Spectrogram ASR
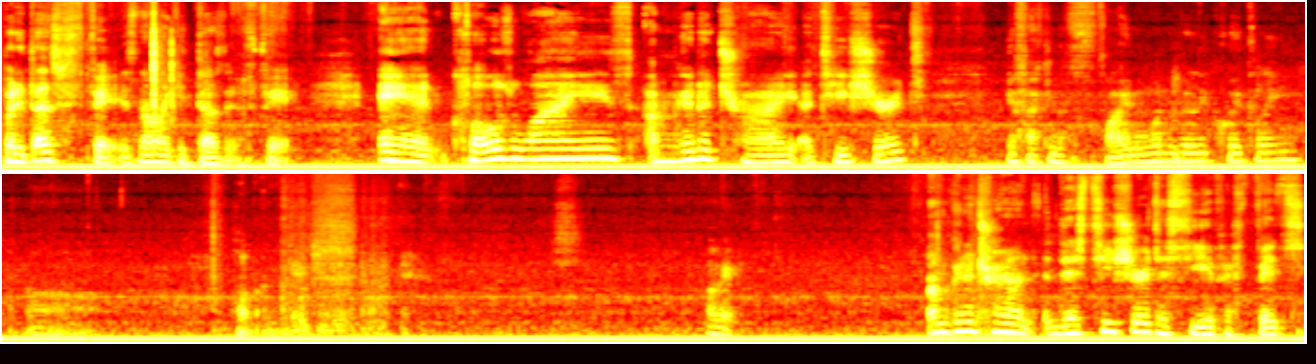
but it does fit. It's not like it doesn't fit. And clothes wise, I'm gonna try a t shirt if I can find one really quickly. Uh, hold on. Okay. I'm gonna try on this t shirt to see if it fits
